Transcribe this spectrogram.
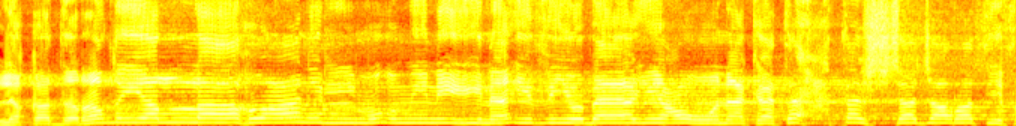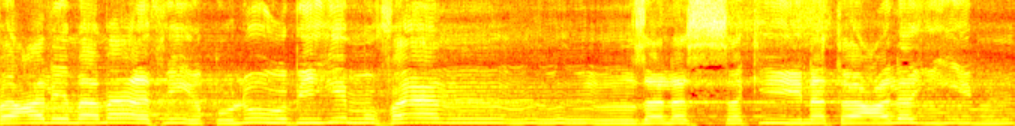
لقد رضي الله عن المؤمنين إذ يبايعونك تحت الشجرة فعلم ما في قلوبهم فأنزل السكينة عليهم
